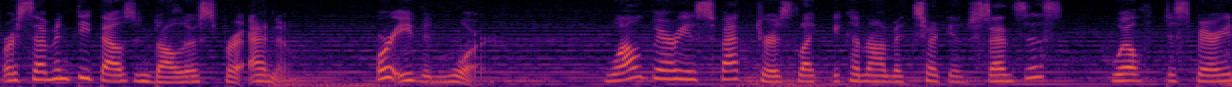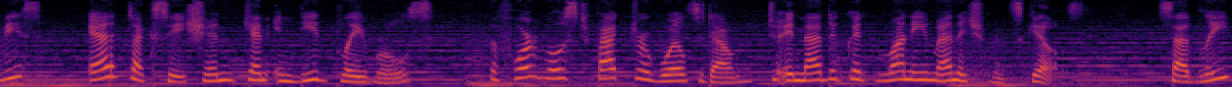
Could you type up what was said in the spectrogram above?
or $70,000 per annum, or even more. While various factors like economic circumstances, wealth disparities, and taxation can indeed play roles, the foremost factor boils down to inadequate money management skills. Sadly,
